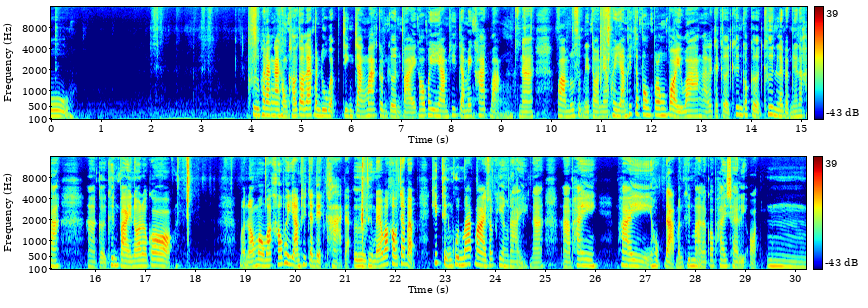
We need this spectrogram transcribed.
คือพลังงานของเขาตอนแรกมันดูแบบจริงจังมากจนเกินไป เขาพยายามที่จะไม่คาดหวังนะ ความรู้สึกในตอนเนี้ยพยายามที่จะปลงปลงปล่อยวางอะไรจะเกิดขึ้นก็เกิดขึ้นอะไรแบบเนี้ยนะคะ อ่าเกิดขึ้นไปเนาะแล้วก็เหมือนน้องมองว่าเขาพยายามที่จะเด็ดขาดอะเออ ถึงแม้ว่าเขาจะแบบคิดถึงคุณมากมายสักเพียงไรนะ อ่าไพ่ไพ่หกดาบมันขึ้นมาแล้วก็ไพ่แชริออตอืม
